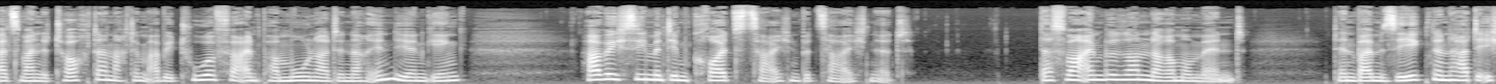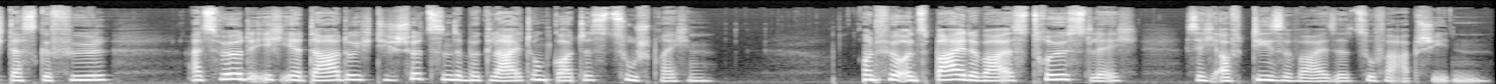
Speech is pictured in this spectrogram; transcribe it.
Als meine Tochter nach dem Abitur für ein paar Monate nach Indien ging, habe ich sie mit dem Kreuzzeichen bezeichnet. Das war ein besonderer Moment, denn beim Segnen hatte ich das Gefühl, als würde ich ihr dadurch die schützende Begleitung Gottes zusprechen. Und für uns beide war es tröstlich, sich auf diese Weise zu verabschieden.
